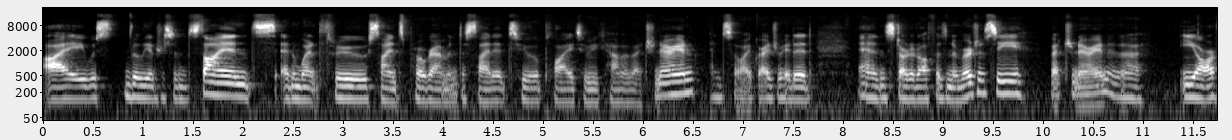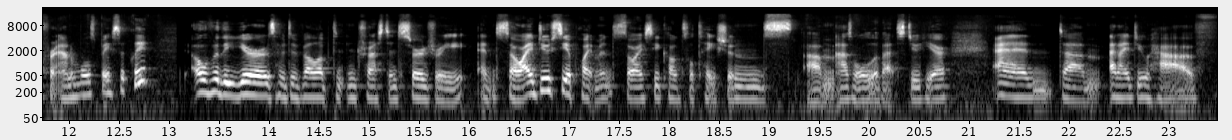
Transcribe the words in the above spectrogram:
I was really interested in science and went through science program and decided to apply to become a veterinarian. And so I graduated and started off as an emergency veterinarian in a ER for animals basically. Over the years have developed an interest in surgery and so I do see appointments so I see consultations um, as all the vets do here and um, and I do have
